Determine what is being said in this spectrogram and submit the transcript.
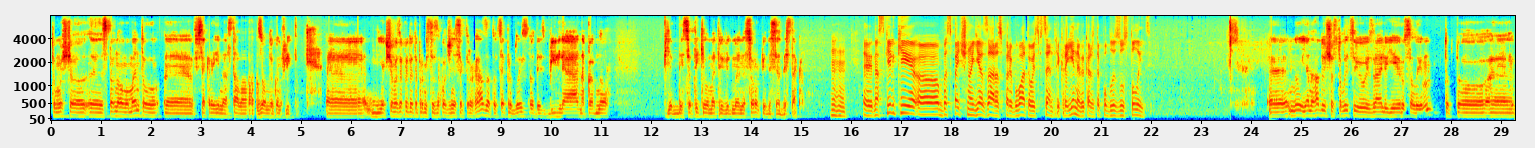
Тому що е, з певного моменту е, вся країна стала зоною конфлікту. Е, Якщо ви запитуєте про місце знаходження сектору Газа, то це приблизно десь біля, напевно, 50 кілометрів від мене, 40-50 десь так. Угу. Е, наскільки е, безпечно є зараз перебувати ось в центрі країни? Ви кажете, поблизу столиці? Е, ну я нагадую, що столицею Ізраїлю є Єрусалим. Тобто е,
